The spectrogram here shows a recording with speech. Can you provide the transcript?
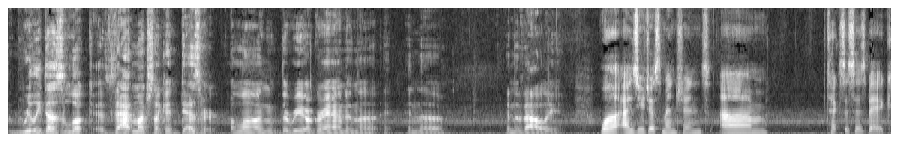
really does look that much like a desert along the Rio Grande in the in the in the valley. Well, as you just mentioned, um, Texas is big.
